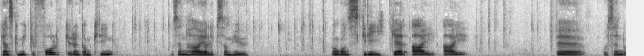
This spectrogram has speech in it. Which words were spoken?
ganska mycket folk runt omkring. Och sen hör jag liksom hur någon skriker aj, aj. Eh, och sen då,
